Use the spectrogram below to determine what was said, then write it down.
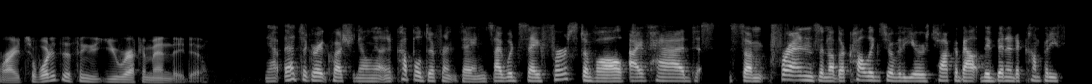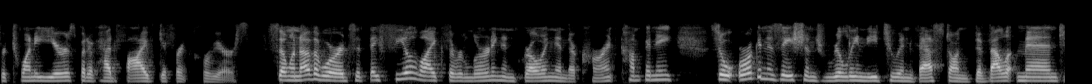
right? So, what are the things that you recommend they do? Yeah, that's a great question, Elliot. A couple different things. I would say, first of all, I've had some friends and other colleagues over the years talk about they've been at a company for 20 years, but have had five different careers. So, in other words, if they feel like they're learning and growing in their current company, so organizations really need to invest on development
